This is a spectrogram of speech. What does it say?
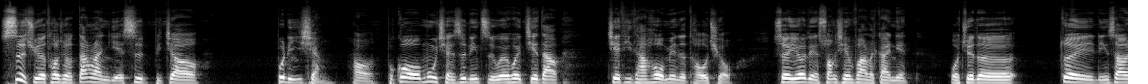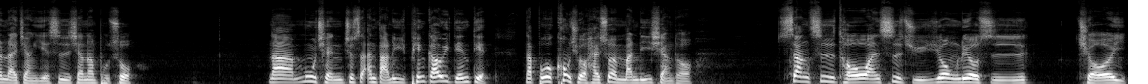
四局的投球当然也是比较不理想哦。不过目前是林子威会接到接替他后面的投球，所以有点双先发的概念。我觉得对林少恩来讲也是相当不错。那目前就是安打率偏高一点点，那不过控球还算蛮理想的哦。上次投完四局用六十。球而已，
